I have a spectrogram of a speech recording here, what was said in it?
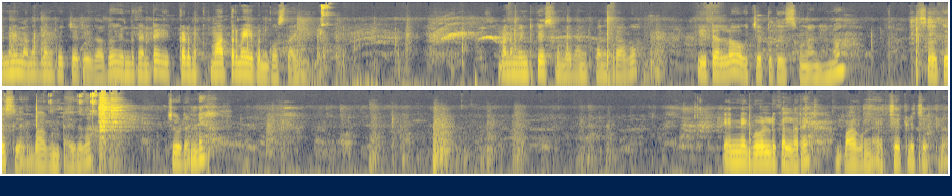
ఇవన్నీ మనకు పనికొచ్చేటివి కాదు. ఎందుకంటే ఇక్కడ మాత్రమే పనికి వస్తాయి. మనం ఇంటికి వేసుకునేదానికి పనికిరావు. ఈటల్లో ఒక చెట్టు తీసుకున్నాను నేను. షోకేస్లకి బాగుంటాయి కదా. చూడండి. ఎన్ని గోల్డ్ కలరే బాగున్నాయి. చెట్లు చెట్లు.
